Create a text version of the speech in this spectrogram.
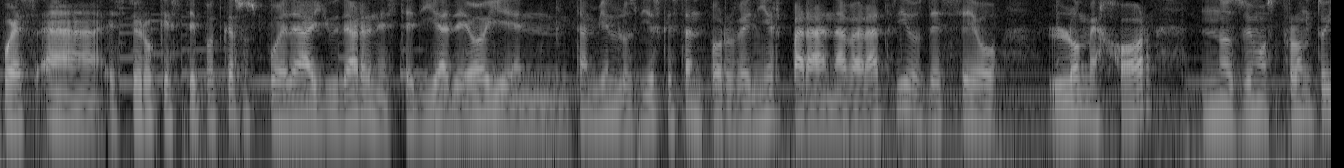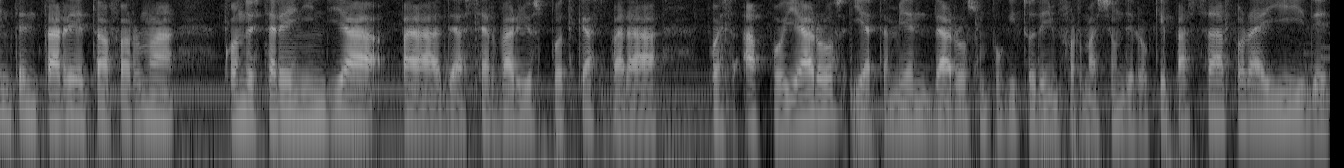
Pues ah, espero que este podcast os pueda ayudar en este día de hoy y en también los días que están por venir para Navaratri. Os deseo lo mejor. Nos vemos pronto. Intentaré de todas formas cuando estaré en India para hacer varios podcasts para pues apoyaros y también daros un poquito de información de lo que pasa por ahí y de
